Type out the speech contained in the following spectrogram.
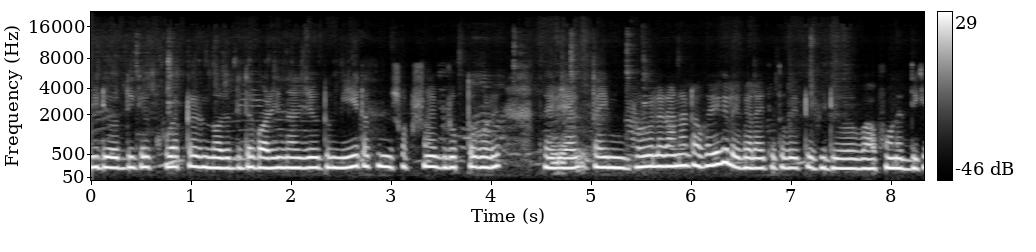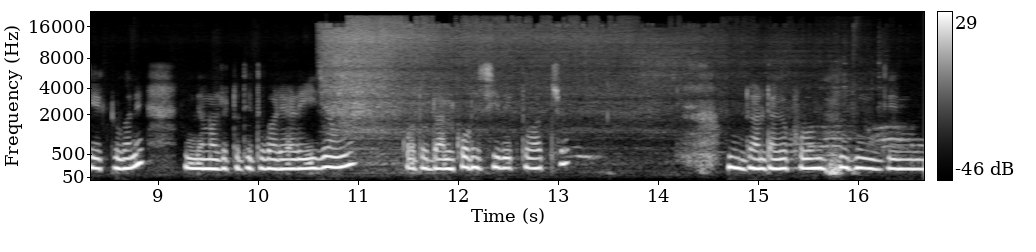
ভিডিওর দিকে খুব একটা নজর দিতে পারি না, যেহেতু মেয়েটা সবসময় বিরক্ত করে, তাই তাই ভোরবেলা রান্নাটা হয়ে গেলে বেলাইতে তবে একটু ভিডিও বা ফোনের দিকে একটুখানি নজরটা দিতে পারি। আর এই যে আমি কত ডাল করেছি দেখতে পাচ্ছ। ডালটাকে ফোড়ন দিয়ে মানে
